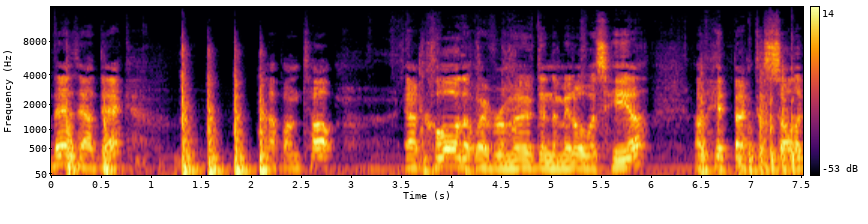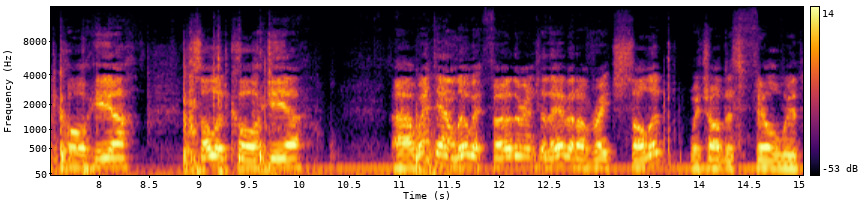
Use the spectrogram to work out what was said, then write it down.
There's our deck up on top. Our core that we've removed in the middle was here. I've hit back to solid core here, solid core here. Uh, went down a little bit further into there, but I've reached solid, which I'll just fill with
